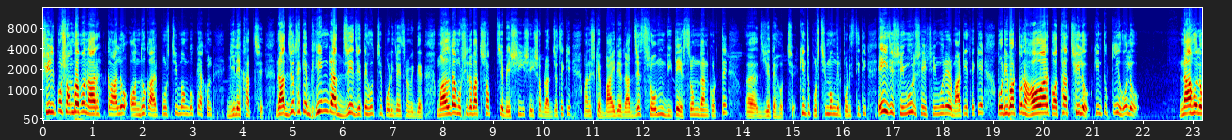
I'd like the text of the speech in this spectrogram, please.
শিল্প সম্ভাবনার কালো অন্ধকার পশ্চিমবঙ্গকে এখন গিলে খাচ্ছে। রাজ্য থেকে ভিন রাজ্যে যেতে হচ্ছে পরিযায়ী শ্রমিকদের। মালদা, মুর্শিদাবাদ সবচেয়ে বেশি সেই সব রাজ্য থেকে মানুষকে বাইরের রাজ্যে শ্রম দিতে শ্রমদান করতে যেতে হচ্ছে। কিন্তু পশ্চিমবঙ্গের পরিস্থিতি এই যে সিঙ্গুর, সেই সিঙ্গুরের মাটি থেকে পরিবর্তন হওয়ার কথা ছিল, কিন্তু কি হলো? না হলো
